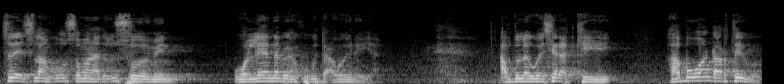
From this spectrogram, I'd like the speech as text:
sida islaamku u aadan u soomin wallee nabigan kugu dacwaynaya cabdullahi waa adkeeyey habba waan dhaartay buur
